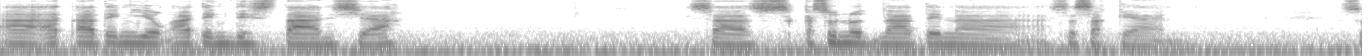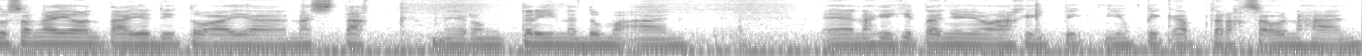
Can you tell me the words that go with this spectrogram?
Ah, at ating yung ating distansya sa kasunod natin na sasakyan. So sa ngayon tayo dito ay ah, na-stuck. Merong train na dumaan. Ayan, nakikita nyo yung aking pick, yung pick-up truck sa unahan.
